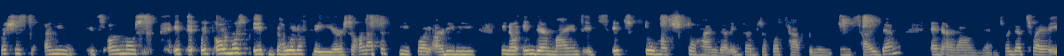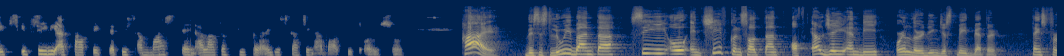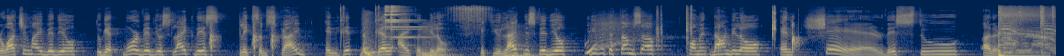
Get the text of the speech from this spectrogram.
Which is, I mean, it's almost it, it it almost ate the whole of the year. So a lot of people are really you know in their minds it's it's too much to handle in terms of what's happening inside them and around them so that's why it's it's really a topic that is a must and a lot of people are discussing about it also Hi, this is Louis Banta, CEO and Chief Consultant of LJMB or Learning Just Made Better. Thanks for watching my video. To get more videos like this, click subscribe and hit the bell icon below. If you like this video, give it a thumbs up, comment down below, and share this to others.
